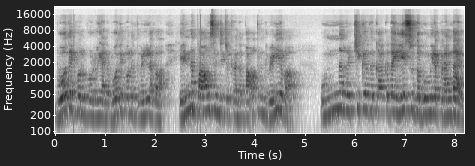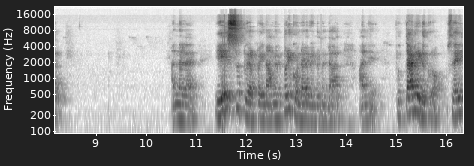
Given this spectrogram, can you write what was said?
போதை பொருள் போடுறியா? அந்த போதை பொருளுக்கு வெளில வா. என்ன பாவம் செஞ்சுட்டு இருக்கிற அந்த பாவத்துலேருந்து வெளியே வா. உன்னை ரட்சிக்கிறதுக்காக தான் இயேசு இந்த பூமியில பிறந்தாரு. அதனால இயேசு பிறப்பை நாம் எப்படி கொண்டாட வேண்டும் என்றால் அந்த புத்தாடை எடுக்கிறோம். சரி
